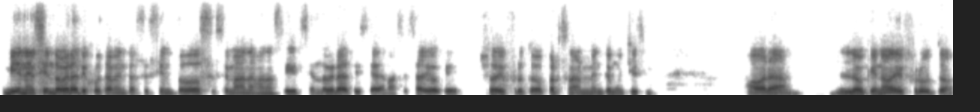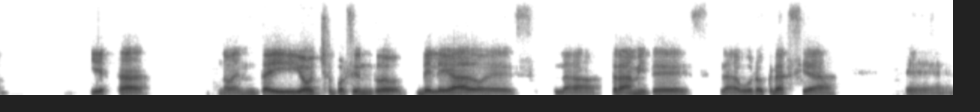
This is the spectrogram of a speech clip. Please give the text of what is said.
vienen siendo gratis justamente hace 112 semanas, van a seguir siendo gratis y además es algo que yo disfruto personalmente muchísimo. Ahora, lo que no disfruto y está 98% delegado es los trámites, la burocracia, eh,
